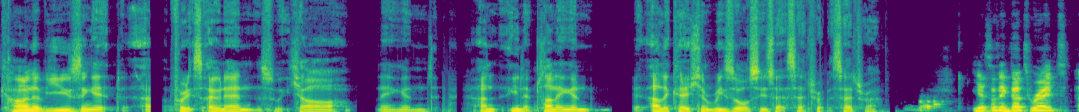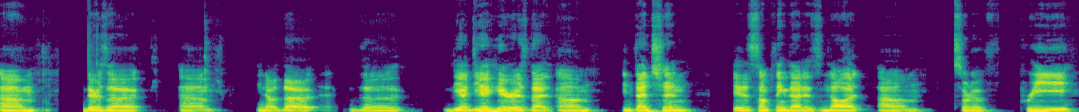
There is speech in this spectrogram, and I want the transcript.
kind of using it for its own ends, which are planning and and you know planning and allocation resources, etc., etc. Yes, I think that's right. Um, there's a um, you know the the the idea here is that um, invention is something that is not um, sort of pre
